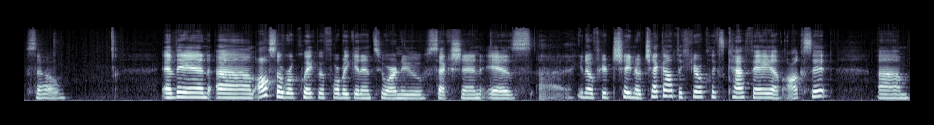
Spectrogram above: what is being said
So, and then um, also real quick before we get into our new section is, uh, you know, if you're ch- you know check out the HeroClix Cafe of Oxit. Um,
